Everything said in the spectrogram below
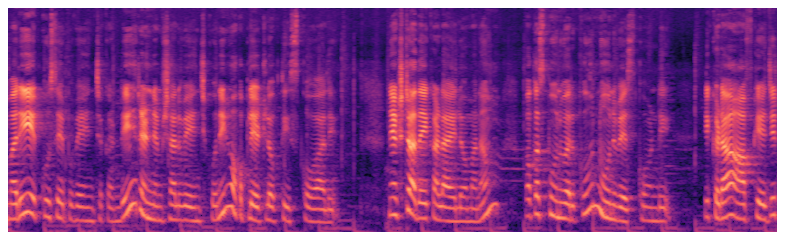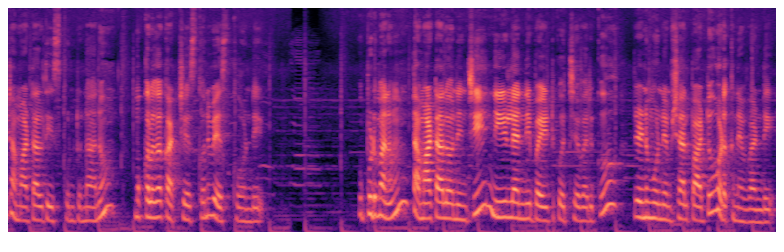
మరీ ఎక్కువసేపు వేయించకండి. రెండు నిమిషాలు వేయించుకొని ఒక ప్లేట్లోకి తీసుకోవాలి. నెక్స్ట్ అదే కళాయిలో మనం ఒక స్పూన్ వరకు నూనె వేసుకోండి. ఇక్కడ హాఫ్ కేజీ టమాటాలు తీసుకుంటున్నాను. ముక్కలుగా కట్ చేసుకొని వేసుకోండి. ఇప్పుడు మనం టమాటాలో నుంచి నీళ్ళన్నీ బయటకు వచ్చే వరకు రెండు మూడు నిమిషాల పాటు ఉడకనివ్వండి.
